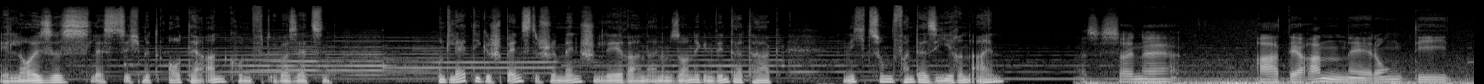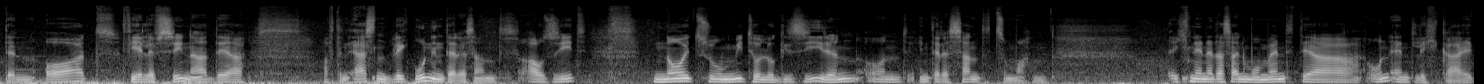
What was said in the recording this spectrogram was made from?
Eleusis lässt sich mit Ort der Ankunft übersetzen und lädt die gespenstische Menschenlehre an einem sonnigen Wintertag nicht zum Fantasieren ein? Es ist eine Art der Annäherung, die den Ort Fielefsina, der auf den ersten Blick uninteressant aussieht, neu zu mythologisieren und interessant zu machen. Ich nenne das einen Moment der Unendlichkeit,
